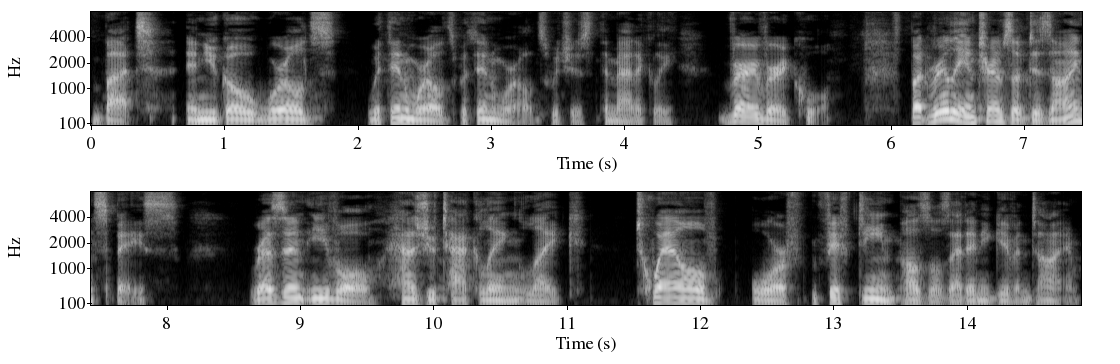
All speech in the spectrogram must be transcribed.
But, and you go worlds within worlds within worlds, which is thematically very, very cool. But really, in terms of design space, Resident Evil has you tackling like 12 or 15 puzzles at any given time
